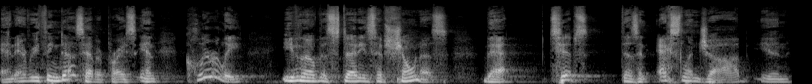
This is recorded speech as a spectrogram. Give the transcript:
And everything does have a price. And clearly, even though the studies have shown us that TIPS does an excellent job in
